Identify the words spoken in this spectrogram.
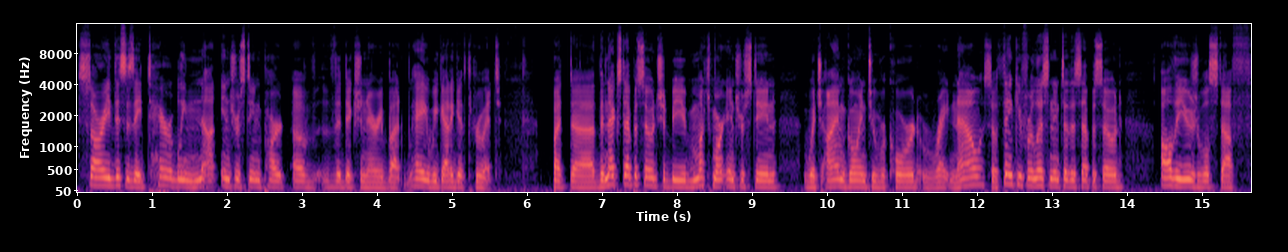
Sorry, this is a terribly not interesting part of the dictionary, but hey, we got to get through it. But uh, the next episode should be much more interesting which I'm going to record right now. So thank you for listening to this episode, all the usual stuff,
